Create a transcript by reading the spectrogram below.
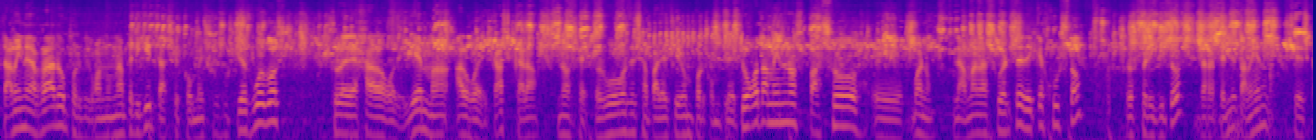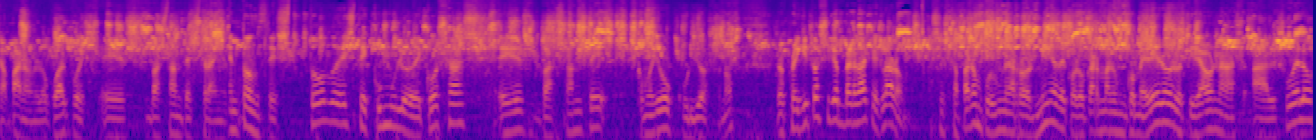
También es raro porque cuando una periquita se come sus propios huevos, suele dejar algo de yema, algo de cáscara, no sé, los huevos desaparecieron por completo. Luego también nos pasó, eh, bueno, la mala suerte de que justo los periquitos de repente también se escaparon, lo cual pues es bastante extraño. Entonces, todo este cúmulo de cosas es bastante, como digo, curioso, ¿no? Los periquitos sí que es verdad que, claro, se escaparon por un error mío de colocar mal un comedero, lo tiraron al suelo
